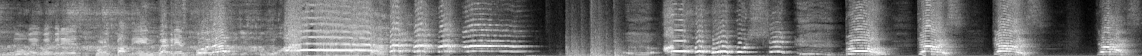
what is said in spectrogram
No way, Weapon is the quarter's about to end. Weapon is pulling up. Ah! oh shit, bro, guys, guys, guys,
